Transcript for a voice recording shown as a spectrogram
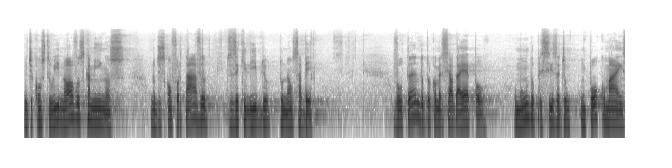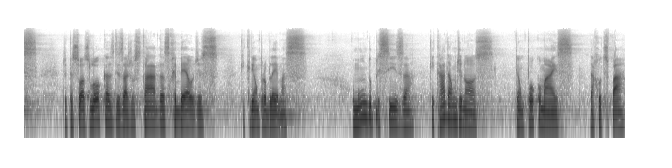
e de construir novos caminhos no desconfortável desequilíbrio do não saber. Voltando para o comercial da Apple, o mundo precisa de um, um pouco mais de pessoas loucas, desajustadas, rebeldes, que criam problemas. O mundo precisa que cada um de nós tenha um pouco mais da chutzpah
